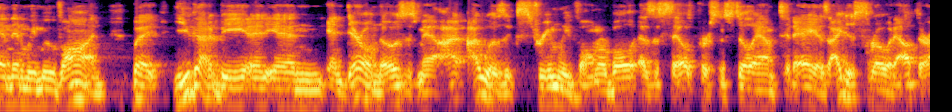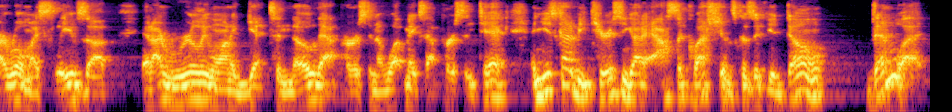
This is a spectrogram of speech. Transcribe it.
and then we move on. But you got to be, and, and Darrell knows this, man. I, I was extremely vulnerable as a salesperson, still am today, as I just throw it out there. I roll my sleeves up and I really want to get to know that person and what makes that person tick. And you just got to be curious. And you got to ask the questions because if you don't, then what?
